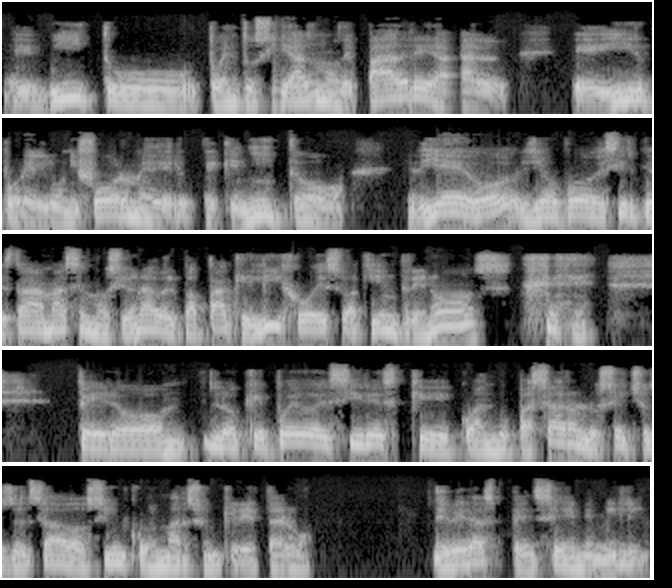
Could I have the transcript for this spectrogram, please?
Eh, vi tu, tu, entusiasmo de padre al eh, ir por el uniforme del pequeñito Diego. Yo puedo decir que estaba más emocionado el papá que el hijo, eso aquí entre nos. Pero lo que puedo decir es que cuando pasaron los hechos del sábado 5 de marzo en Querétaro, de veras pensé en Emily.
